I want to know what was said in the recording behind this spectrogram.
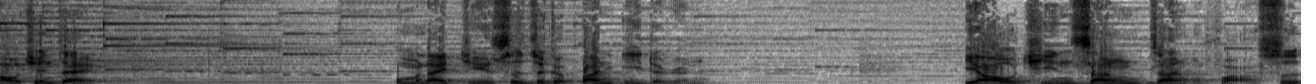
好，现在我们来解释这个翻译的人——姚琴三藏法师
